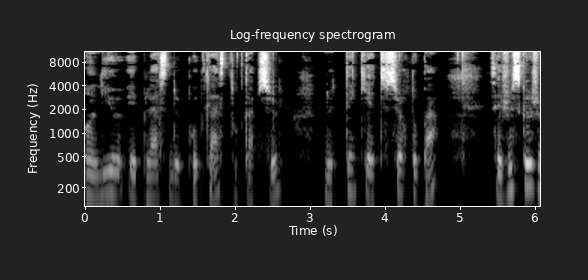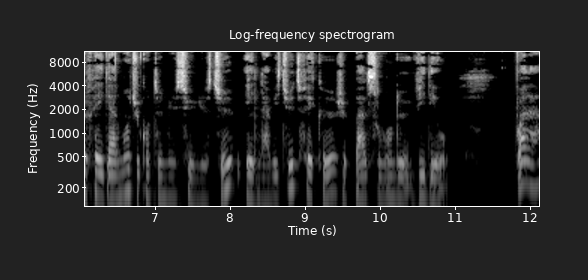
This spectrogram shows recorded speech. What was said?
en lieu et place de podcast ou capsule. Ne t'inquiète surtout pas. C'est juste que je fais également du contenu sur YouTube et l'habitude fait que je parle souvent de vidéo. Voilà,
